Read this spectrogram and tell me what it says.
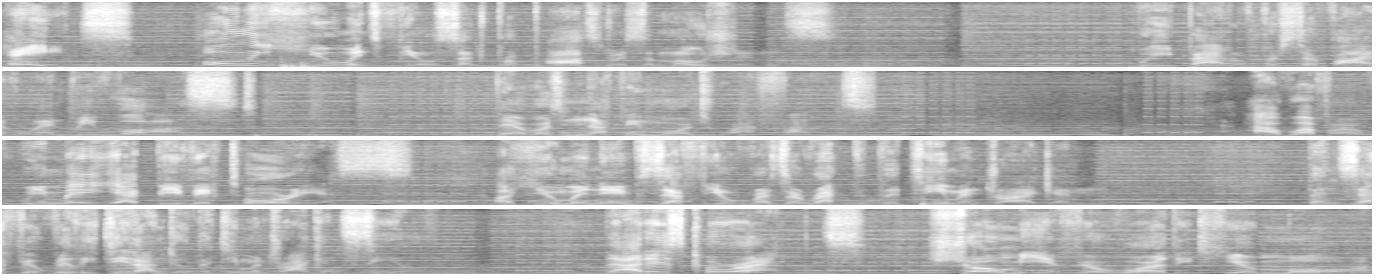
Hate! Only humans feel such preposterous emotions. We battled for survival and we lost. There was nothing more to our fight. However, we may yet be victorious. A human named Zephiel resurrected the demon dragon. Then Zephiel really did undo the demon dragon seal. That is correct. Show me if you're worthy to hear more.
